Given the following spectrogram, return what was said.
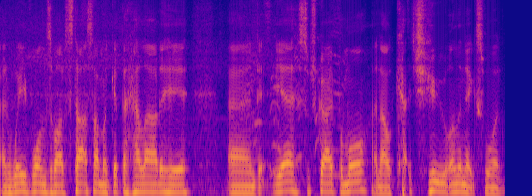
and Wave 1's about to start, so I'm to get the hell out of here. And yeah, subscribe for more, and I'll catch you on the next one.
